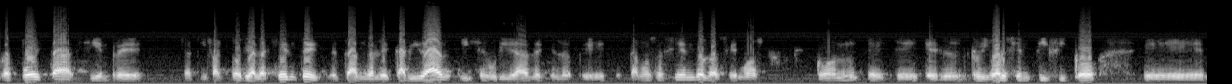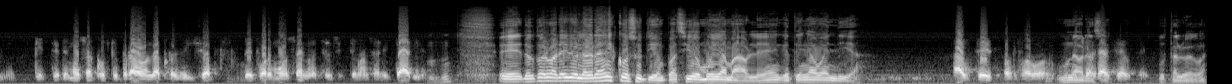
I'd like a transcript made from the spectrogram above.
respuesta siempre satisfactoria a la gente, dándole calidad y seguridad de que lo que estamos haciendo lo hacemos con este, el rigor científico eh, que tenemos acostumbrado en la provincia de Formosa en nuestro sistema sanitario. Eh, doctor Valerio, le agradezco su tiempo, ha sido muy amable, ¿eh? que tenga buen día. A usted, por favor. Un abrazo. Gracias a usted. Hasta luego.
